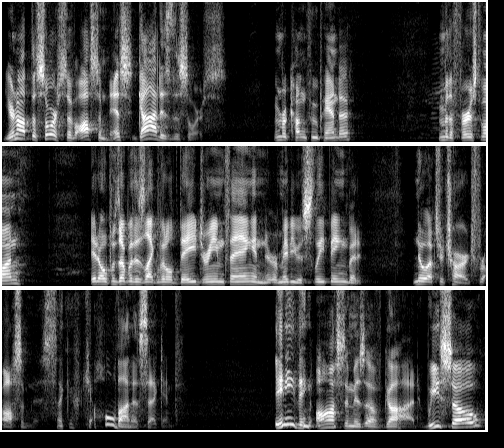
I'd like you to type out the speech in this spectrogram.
You're not the source of awesomeness. God is the source. Remember Kung Fu Panda? Remember the first one? It opens up with his like little daydream thing, and or maybe he was sleeping, but no extra charge for awesomeness. Like, hold on a second anything awesome is of God. We sow,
